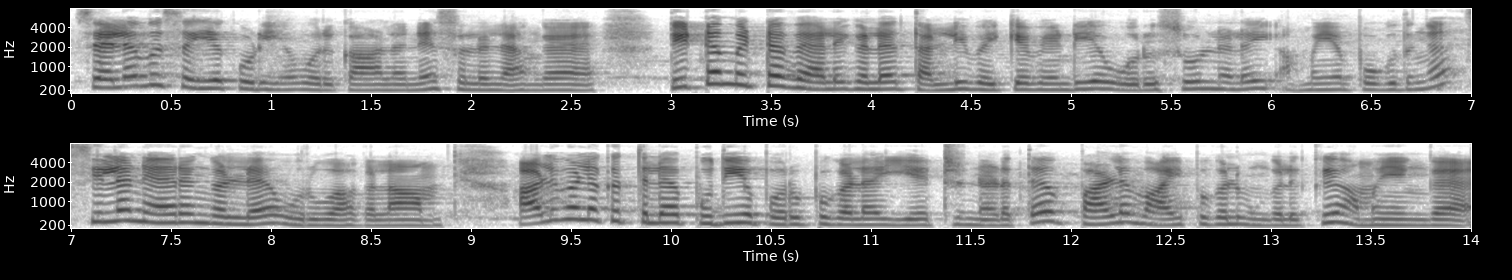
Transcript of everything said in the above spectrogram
செலவு செய்யக்கூடிய ஒரு காலன்னு சொல்லலாங்க. திட்டமிட்ட வேலைகளை தள்ளி வைக்க வேண்டிய ஒரு சூழ்நிலை அமைய போகுதுங்க சில நேரங்களில் உருவாகலாம். அலுவலகத்தில் புதிய பொறுப்புகளை ஏற்று நடத்த பல வாய்ப்புகள் உங்களுக்கு அமையுங்க.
